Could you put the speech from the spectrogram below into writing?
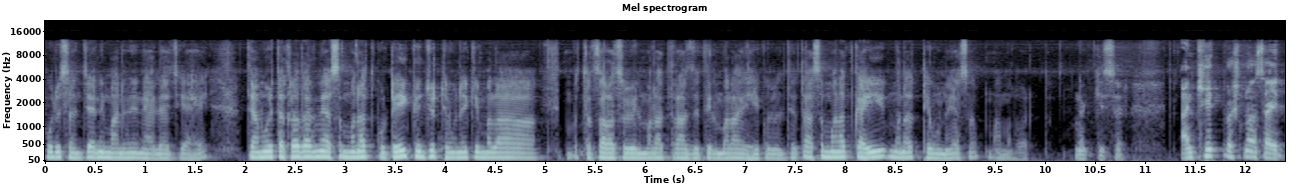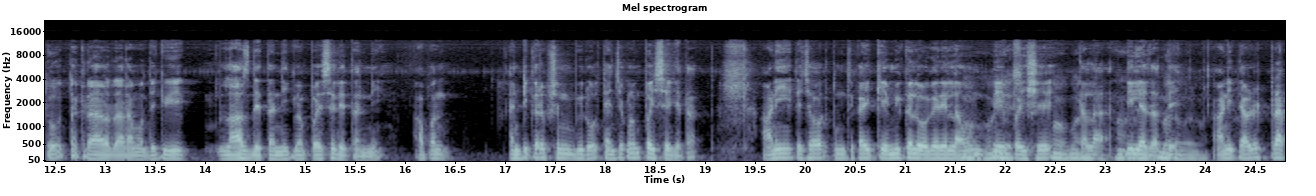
पोलिसांची आणि माननीय न्यायालयाची आहे. त्यामुळे तक्रारदाराने असं मनात कुठेही किंचित ठेवू नये की मला त्रास होईल मला त्रास देतील मला हे करू ते तर असं मनात काही मनात ठेवू नये असं आम्हाला वाटतं. नक्कीच सर आणखी एक प्रश्न असा येतो तक्रारदारामध्ये की लाच देताना किंवा पैसे देताना आपण अँटी करप्शन ब्युरो त्यांच्याकडून पैसे घेतात आणि त्याच्यावर तुमचे काही केमिकल वगैरे लावून हो, ते yes. पैसे हो. त्याला हां, दिल्या जाते. आणि त्यावेळेस ट्रॅप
